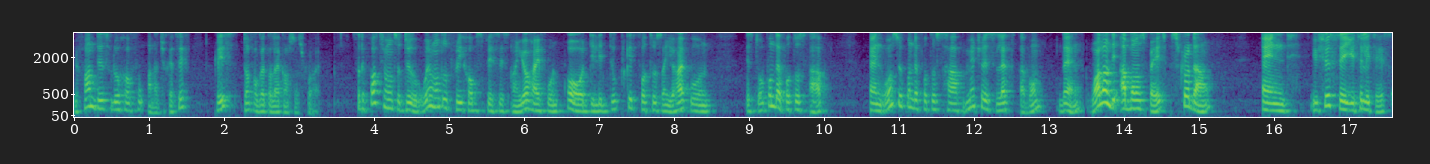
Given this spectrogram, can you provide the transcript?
you found this video helpful and educative, please don't forget to like and subscribe. So the first thing you want to do when you want to free up spaces on your iPhone or delete duplicate photos on your iPhone is to open the Photos app and once you open the Photos app, make sure you select Album. Then, while on the Albums page, scroll down and you should see Utilities.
